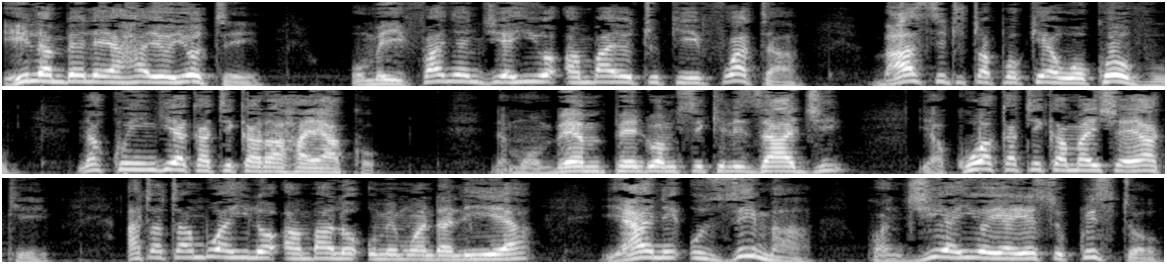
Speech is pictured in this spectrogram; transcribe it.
ila mbele ya hayo yote umeifanya njia hiyo ambayo tukiifuata basi tutapokea uokovu na kuingia katika raha yako. Namwombea mpendwa msikilizaji ya kuwa katika maisha yake atatambua hilo ambalo umemwandalia yani uzima kwa njia hiyo ya yesu kristo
